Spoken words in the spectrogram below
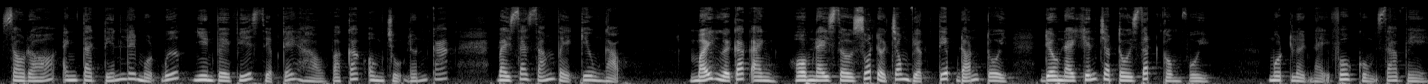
Sau đó, anh ta tiến lên một bước, nhìn về phía Diệp Thế Hào và các ông chủ lớn các, bày ra dáng vẻ kiêu ngạo. Mấy người các anh, hôm nay sơ suốt ở trong việc tiếp đón tôi, điều này khiến cho tôi rất không vui. Một lời này vô cùng ra về,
